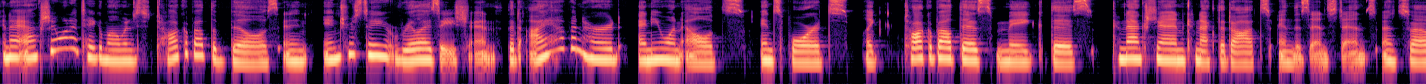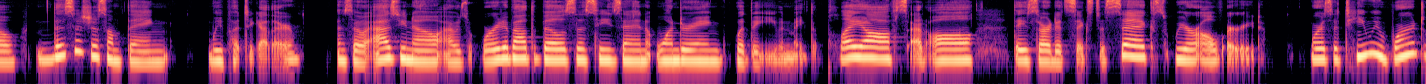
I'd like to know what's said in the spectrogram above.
And I actually want to take a moment to talk about the Bills and an interesting realization that I haven't heard anyone else in sports like talk about this, make this connection, connect the dots in this instance. And so this is just something we put together. And so, as you know, I was worried about the Bills this season, wondering would they even make the playoffs at all. They started six to six. We were all worried. Whereas a team we weren't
